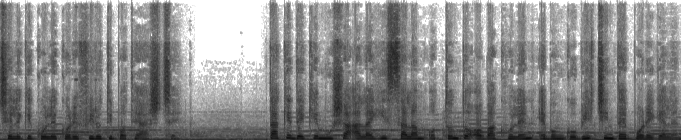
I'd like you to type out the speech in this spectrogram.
ছেলেকে কোলে করে ফিরতি পথে আসছে। তাকে দেখে মুসা সালাম অত্যন্ত অবাক হলেন এবং গভীর চিন্তায় পড়ে গেলেন।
